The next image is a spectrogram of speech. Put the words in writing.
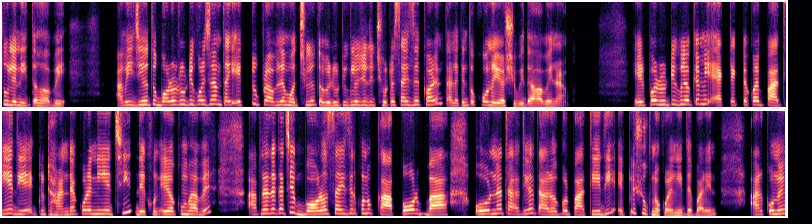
তুলে নিতে হবে। আমি যেহেতু বড় রুটি করেছিলাম, তাই একটু প্রবলেম হচ্ছিল। তবে রুটিগুলো যদি ছোট সাইজের করেন, তাহলে কিন্তু কোনোই অসুবিধা হবে না। এরপর রুটিগুলোকে আমি একটা একটা করে পাতিয়ে দিয়ে একটু ঠান্ডা করে নিয়েছি। দেখুন, এরকমভাবে। আপনাদের কাছে বড় সাইজের কোনো কাপড় বা ওড়না থাকলে তার উপর পাতিয়ে দিয়ে একটু শুকনো করে নিতে পারেন। আর কোনোই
